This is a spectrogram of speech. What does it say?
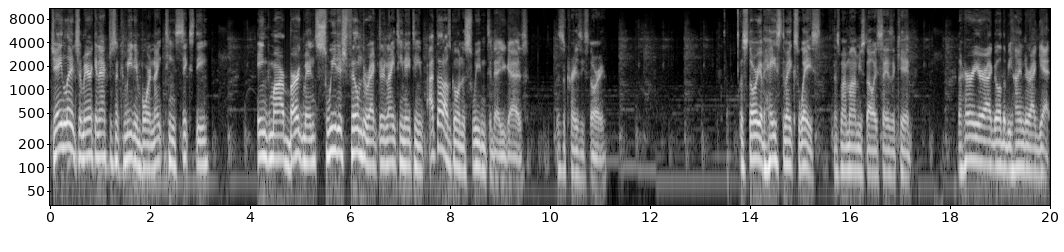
Jane Lynch, American actress and comedian, born 1960. Ingmar Bergman, Swedish film director, 1918. I thought I was going to Sweden today, you guys. This is a crazy story. A story of haste makes waste as my mom used to always say as a kid. The hurrier I go, the behinder I get.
